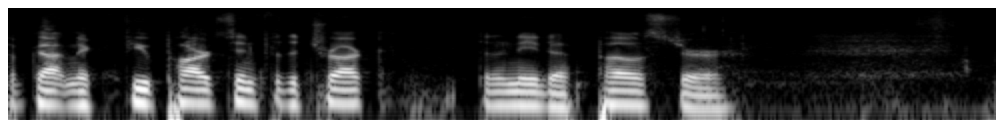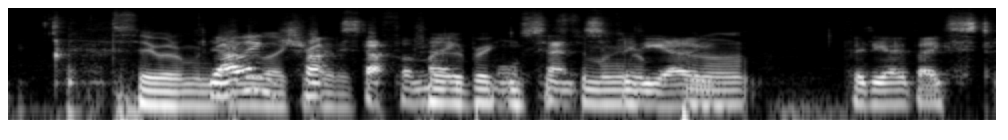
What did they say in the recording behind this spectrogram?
I've gotten a few parts in for the truck that I need to post or to say what I'm going to Yeah, I think like truck stuff will make more sense video. Video based.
